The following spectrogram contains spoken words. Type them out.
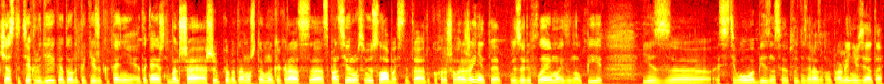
часто тех людей, которые такие же, как они. Это, конечно, большая ошибка, потому что мы как раз э, спонсируем свою слабость. Это такое хорошее выражение. Это из Oriflame, из NLP, из э, сетевого бизнеса, абсолютно из разных направлений взято.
